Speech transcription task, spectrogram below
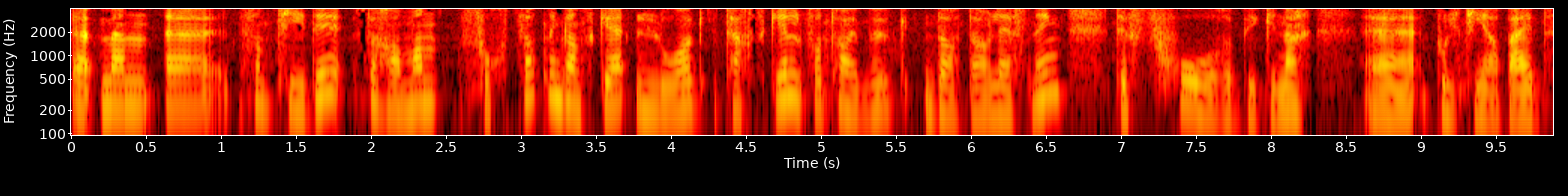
Eh, men eh, samtidig så har man fortsatt en ganske låg terskel for å ta i bruk dataavlesning til forebyggende eh, politiarbeid.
